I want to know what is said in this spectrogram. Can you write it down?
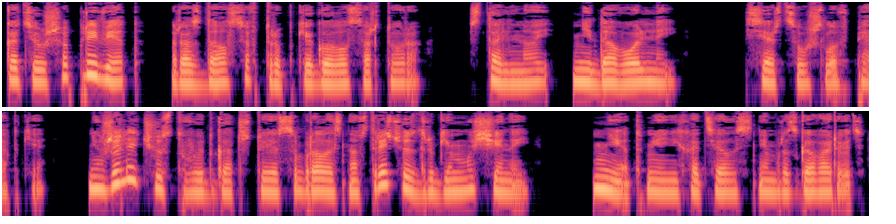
«Катюша, привет!» — раздался в трубке голос Артура. Стальной, недовольный. Сердце ушло в пятки. Неужели чувствует гад, что я собралась на встречу с другим мужчиной? Нет, мне не хотелось с ним разговаривать.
